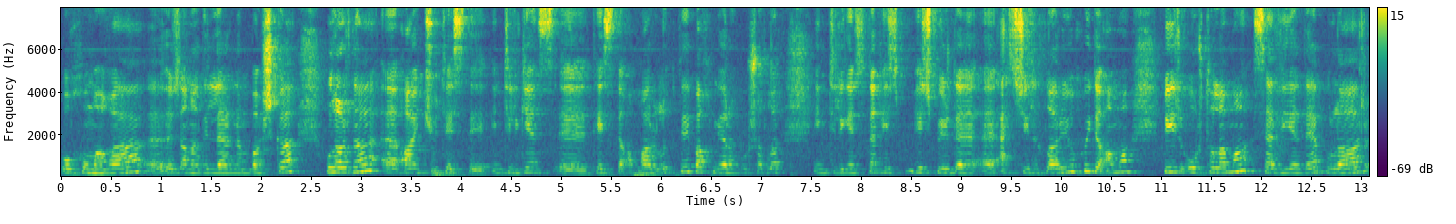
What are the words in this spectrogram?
oxumağa, öz ana dillərindən başqa, bunlarda IQ testi, intelligens testi aparılıbdı. Baxmayaraq uşaqlar intelligensdən heç, heç bir də əskiklikləri yox idi, amma bir ortalama səviyyədə bunlar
